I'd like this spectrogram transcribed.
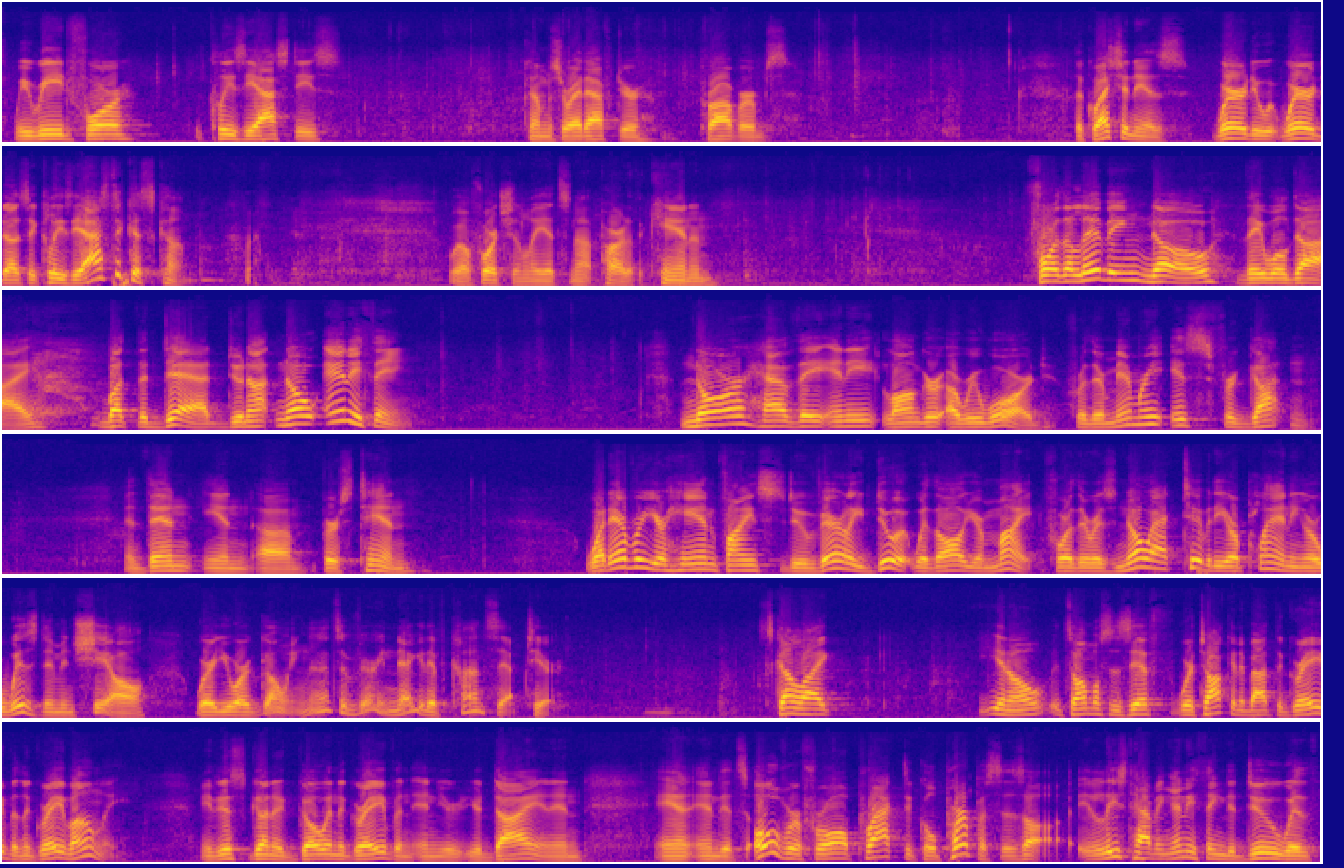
we read for Ecclesiastes, comes right after Proverbs. The question is, where, do, where does Ecclesiasticus come? well, fortunately, it's not part of the canon for the living know they will die, but the dead do not know anything, nor have they any longer a reward, for their memory is forgotten. And then in um, verse 10, Whatever your hand finds to do, verily do it with all your might, for there is no activity or planning or wisdom in Sheol where you are going. Now, that's a very negative concept here. It's kind of like you know, it's almost as if we're talking about the grave and the grave only. You're just going to go in the grave and, and you're, you're dying and, and, and it's over for all practical purposes, uh, at least having anything to do with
